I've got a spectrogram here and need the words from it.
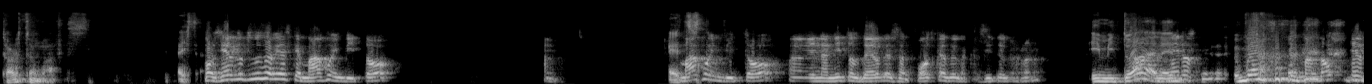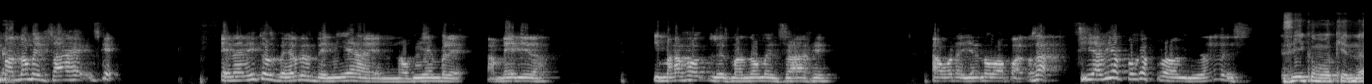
Thorsten Waffles. Ahí está. Por cierto, ¿tú sabías que Majo invitó, Es- Majo invitó a Enanitos Verdes al podcast de la casita del horror? Imitó a Ah, Nen- menos- Bueno, Les mandó, les mandó mensaje. Es que Enanitos Verdes venía en noviembre a Mérida y Majo les mandó mensaje. Ahora ya no va a pasar. O sea, si había pocas probabilidades. Sí, como que no.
